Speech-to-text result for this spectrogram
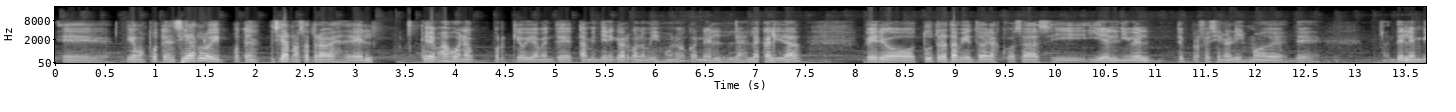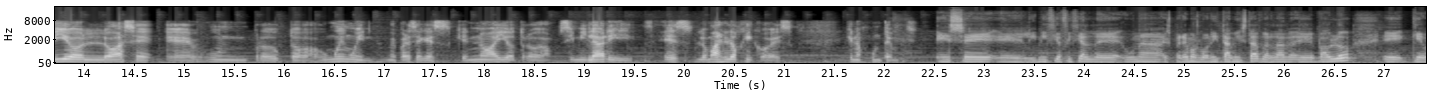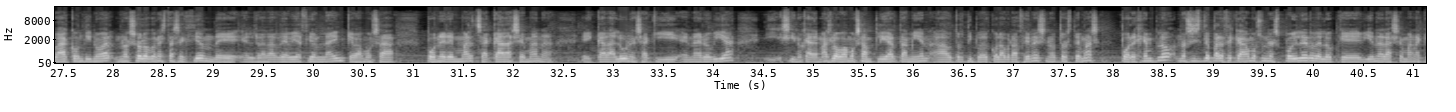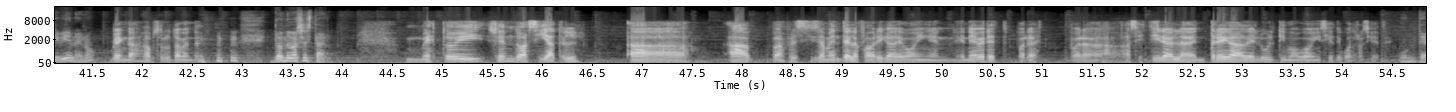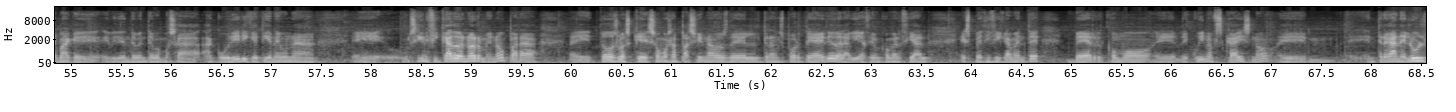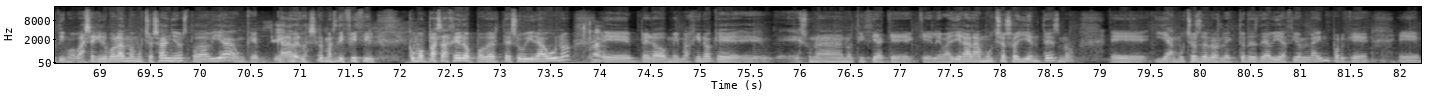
eh, digamos, potenciarlo y potenciarnos a través de él. Y además, bueno, porque obviamente también tiene que ver con lo mismo, ¿no? Con el, la, la, calidad, pero tu tratamiento de las cosas y, y el nivel de profesionalismo de, de, del envío lo hace eh, un producto, un win-win. Me parece que, es, que no hay otro similar y es lo más lógico es que nos juntemos es eh, el inicio oficial de una, esperemos, bonita amistad, ¿verdad, eh, Pablo? Eh, que va a continuar no solo con esta sección del de radar de aviación online, que vamos a poner en marcha cada semana, cada lunes aquí en Aerovía, y, sino que además lo vamos a ampliar también a otro tipo de colaboraciones en otros temas. Por ejemplo, no sé si te parece que hagamos un spoiler de lo que viene la semana que viene, ¿no? Venga, absolutamente. ¿Dónde vas a estar? Me estoy yendo a Seattle, a, a más precisamente a la fábrica de Boeing en, en Everett, para para asistir a la entrega del último Boeing 747. Un tema que evidentemente vamos a, a cubrir y que tiene una, eh, un significado enorme ¿no? para eh, todos los que somos apasionados del transporte aéreo, de la aviación comercial específicamente, ver cómo eh, The Queen of Skies ¿no? entregan el último. Va a seguir volando muchos años todavía, aunque sí. cada vez va a ser más difícil como pasajero poderte subir a uno, claro. pero me imagino que es una noticia que, que, le va a llegar a muchos oyentes ¿no? y a muchos de los lectores de aviación porque, eh,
